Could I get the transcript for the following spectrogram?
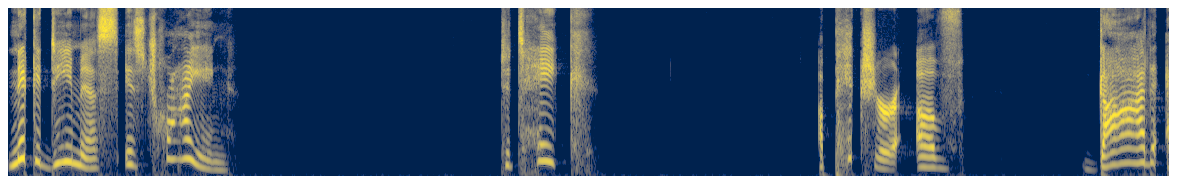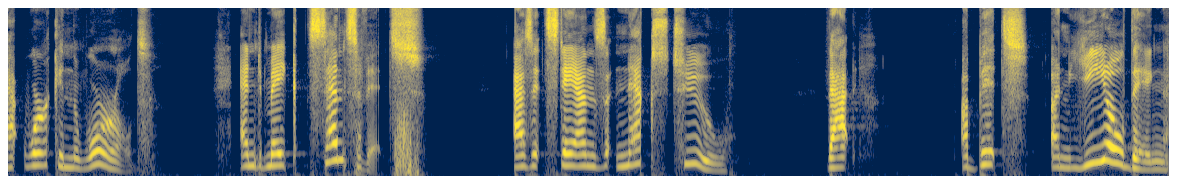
Nicodemus is trying to take a picture of God at work in the world and make sense of it as it stands next to that a bit unyielding,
